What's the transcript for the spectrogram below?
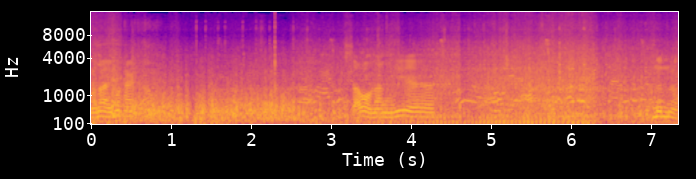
bữa nay có hai đảo xã Bào Năng với ờ, Ninh rồi.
